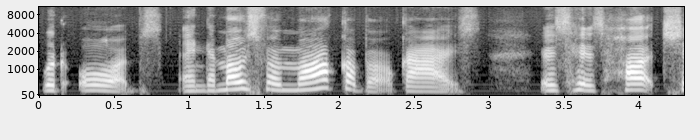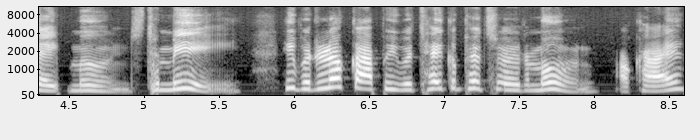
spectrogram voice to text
with orbs. And the most remarkable, guys, is his heart shaped moons. To me, he would look up, he would take a picture of the moon, okay?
